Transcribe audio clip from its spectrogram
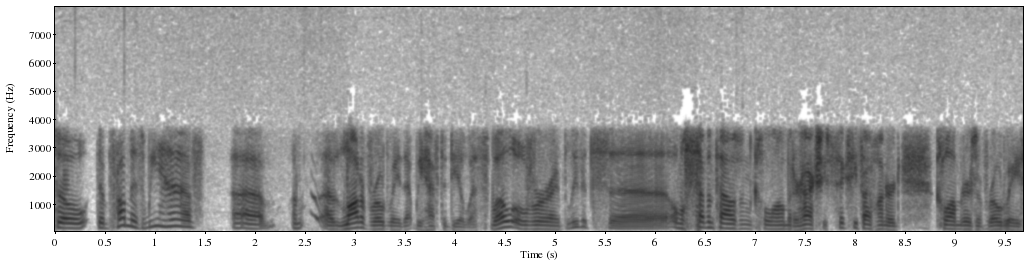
So the problem is, we have uh, a lot of roadway that we have to deal with. Well over, I believe it's uh, almost 7,000 kilometers, actually 6,500 kilometers of roadways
